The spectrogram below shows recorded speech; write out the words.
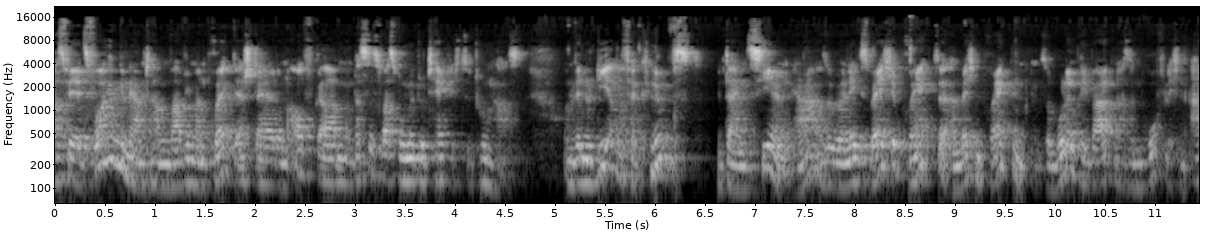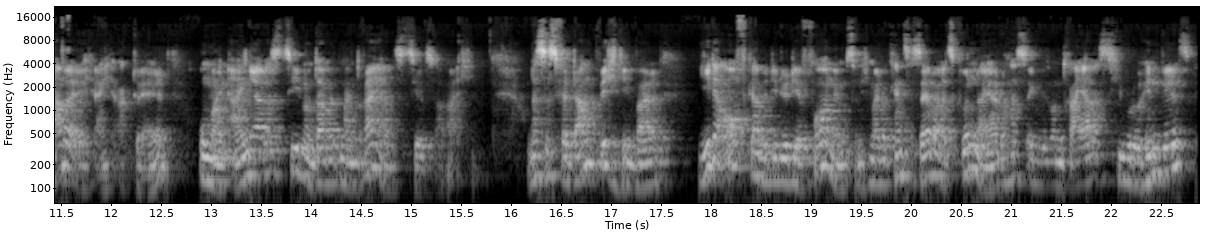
Was wir jetzt vorhin gelernt haben, war, wie man Projekte erstellt und Aufgaben und das ist was, womit du täglich zu tun hast. Und wenn du die aber verknüpfst mit deinen Zielen, ja, also überlegst, welche Projekte, an welchen Projekten, sowohl im privaten als auch im beruflichen, arbeite ich eigentlich aktuell, um mein Einjahresziel und damit mein Dreijahresziel zu erreichen. Und das ist verdammt wichtig, weil jede Aufgabe, die du dir vornimmst, und ich meine, du kennst es selber als Gründer, ja, du hast irgendwie so ein Dreijahresziel, wo du hin willst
